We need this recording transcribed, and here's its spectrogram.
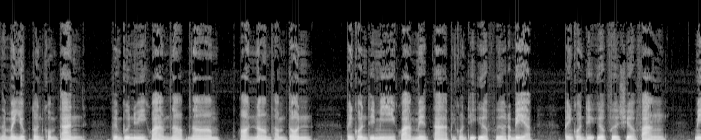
นะไม่ยกตนข่มท่าน เป็นผู้มีความนอบน้อม อ่อนน้อมถ่อมตน เป็นคนที่มีความเมตตา เป็นคนที่เอื้อเฟื้อระเบียบ เป็นคนที่เอื้อเฟื้อเชื่อฟัง มี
